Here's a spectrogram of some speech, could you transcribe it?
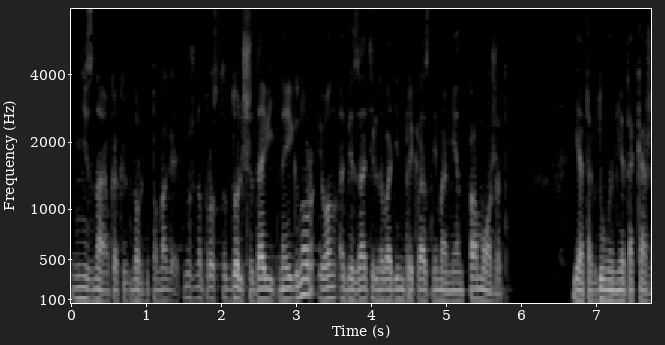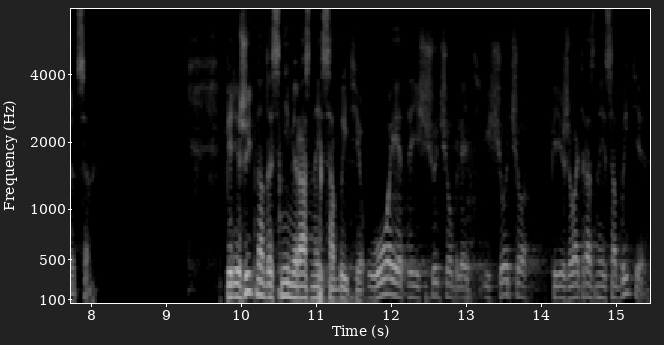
Не знаю, как игнор не помогает. Нужно просто дольше давить на игнор, и он обязательно в один прекрасный момент поможет. Я так думаю, мне так кажется. Пережить надо с ними разные события. Ой, это еще что, блядь, еще что? Переживать разные события?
